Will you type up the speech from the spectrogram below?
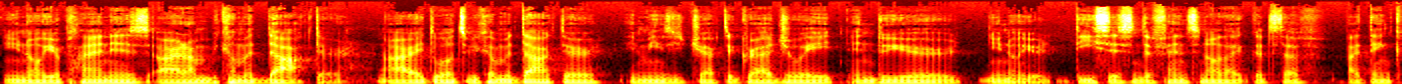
you know, your plan is, all right, I'm gonna become a doctor. All right, well, to become a doctor, it means that you have to graduate and do your, you know, your thesis and defense and all that good stuff. I think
